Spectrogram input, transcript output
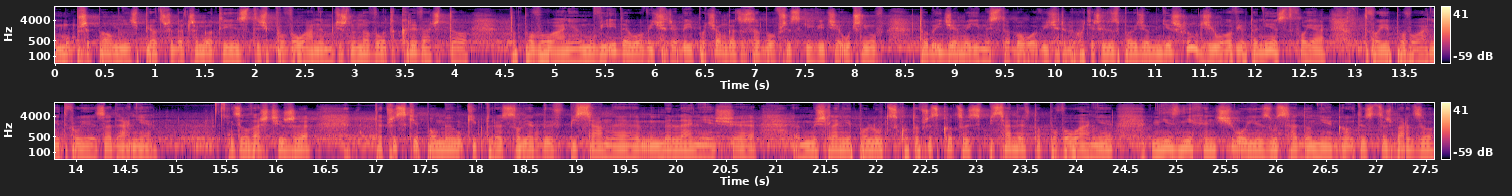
mu przypomnieć, Piotrze, do czego ty jesteś powołany. Musisz na nowo odkrywać to, to powołanie. On mówi, idę łowić ryby i pociąga ze sobą wszystkich, wiecie, uczniów, to idziemy i my z tobą łowić ryby. Chociaż Jezus powiedział, będziesz ludzi łowił. To nie jest twoje, twoje powołanie, twoje zadanie. I zauważcie, że te wszystkie pomyłki, które są jakby wpisane, mylenie się, myślenie po ludzku, to wszystko, co jest wpisane w to powołanie, nie zniechęciło Jezusa do Niego. I to jest coś bardzo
